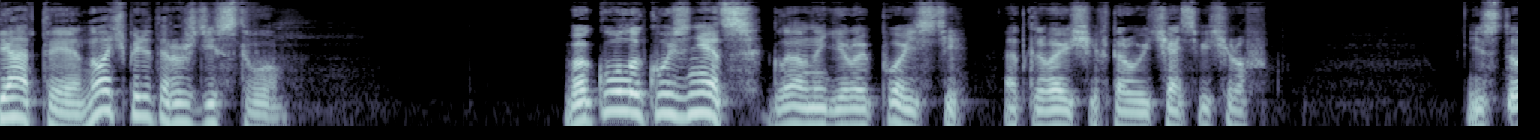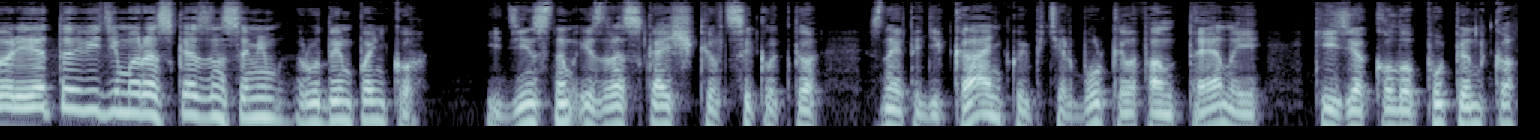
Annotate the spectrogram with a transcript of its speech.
Пятая ночь перед Рождеством. Вакула-кузнец, главный герой повести, открывающий вторую часть вечеров. История эта, видимо, рассказана самим Рудым Панько, единственным из рассказчиков цикла, кто знает и Диканьку, и Петербург, и Лафонтена, и Кизя Колопупенко.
